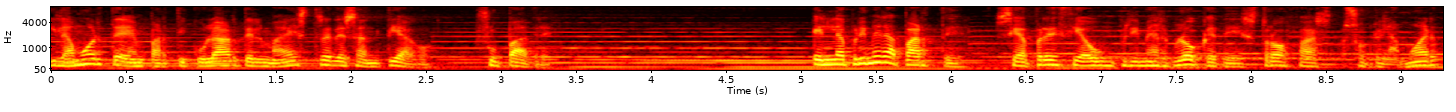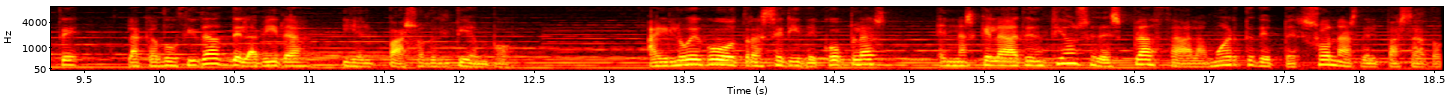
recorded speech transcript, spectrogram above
y la muerte en particular del maestre de Santiago, su padre. En la primera parte se aprecia un primer bloque de estrofas sobre la muerte, la caducidad de la vida y el paso del tiempo. Hay luego otra serie de coplas en las que la atención se desplaza a la muerte de personas del pasado.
